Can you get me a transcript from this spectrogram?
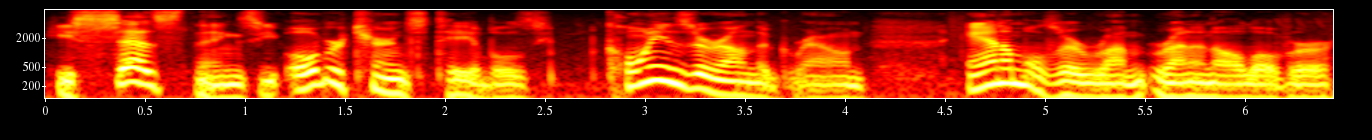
He says things, he overturns tables, coins are on the ground, animals are run, running all over.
